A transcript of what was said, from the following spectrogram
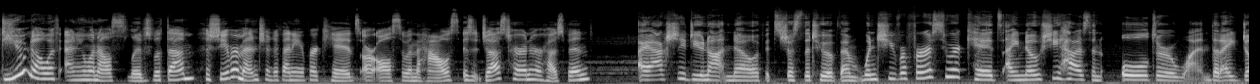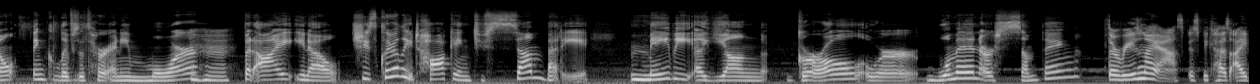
Do you know if anyone else lives with them? Has she ever mentioned if any of her kids are also in the house? Is it just her and her husband? I actually do not know if it's just the two of them. When she refers to her kids, I know she has an older one that I don't think lives with her anymore. Mm-hmm. But I, you know, she's clearly talking to somebody, maybe a young girl or woman or something. The reason I ask is because I,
